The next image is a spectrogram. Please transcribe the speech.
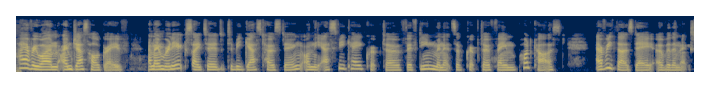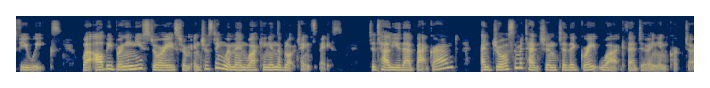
Hi, everyone. I'm Jess Houlgrave and I'm really excited to be guest hosting on the SVK Crypto 15 Minutes of Crypto Fame podcast every Thursday over the next few weeks, where I'll be bringing you stories from interesting women working in the blockchain space to tell you their background and draw some attention to the great work they're doing in crypto.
